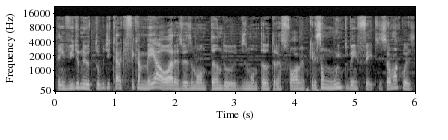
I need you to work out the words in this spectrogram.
Tem vídeo no YouTube de cara que fica meia hora, às vezes, montando, desmontando Transformers, porque eles são muito bem feitos. Isso é uma coisa.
